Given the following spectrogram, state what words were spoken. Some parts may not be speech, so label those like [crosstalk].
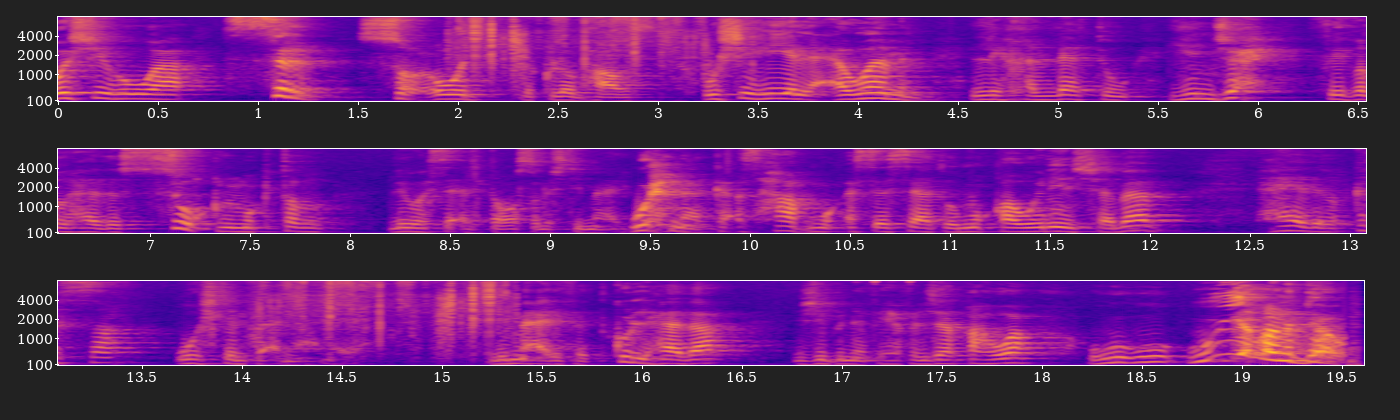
وش هو سر صعود الكلوب هاوس وش هي العوامل اللي خلاته ينجح في ظل هذا السوق المكتظ لوسائل التواصل الاجتماعي. وإحنا كأصحاب مؤسسات ومقاولين شباب هذه القصة واش تنفعنا هنايا؟ لمعرفة كل هذا جبنا فيها فنجان قهوة ويلا نبداو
